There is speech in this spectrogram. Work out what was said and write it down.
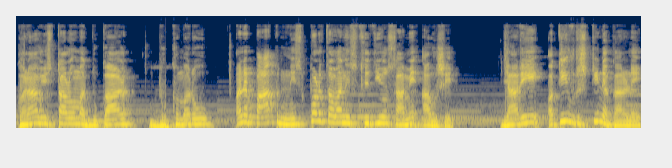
ઘણા વિસ્તારોમાં દુકાળ, ભૂખમરો અને પાક નિષ્ફળ થવાની સ્થિતિઓ સામે આવશે. જ્યારે અતિવૃષ્ટિને કારણે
